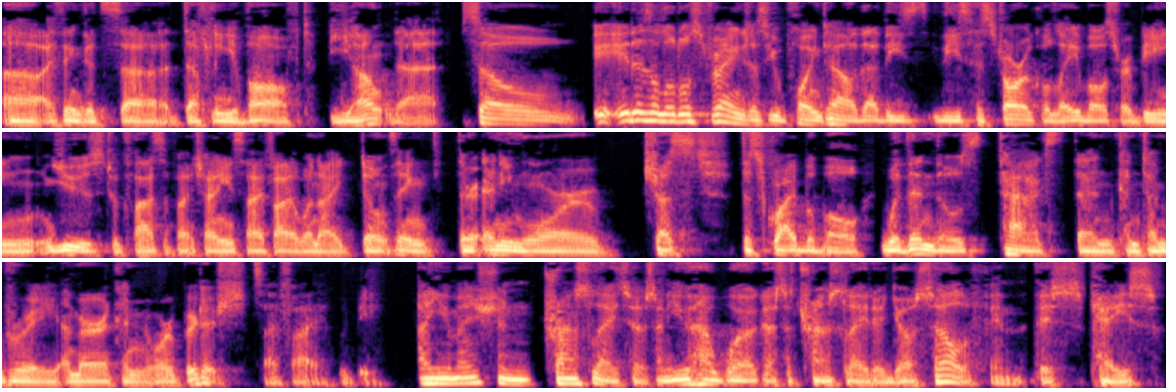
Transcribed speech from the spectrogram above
Uh, I think it's uh, definitely evolved beyond that. So it, it is a little strange, as you point out, that these, these historical labels are being used to classify Chinese sci-fi when I don't think they're any more just describable within those tags than contemporary American or British sci-fi would be. And you mentioned translators, and you have worked as a translator yourself in this case.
